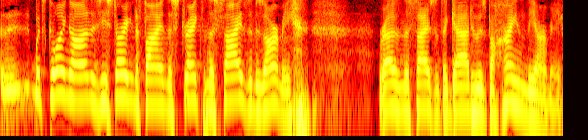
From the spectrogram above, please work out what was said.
Uh, what's going on is he's starting to find the strength and the size of his army rather than the size of the God who is behind the army,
